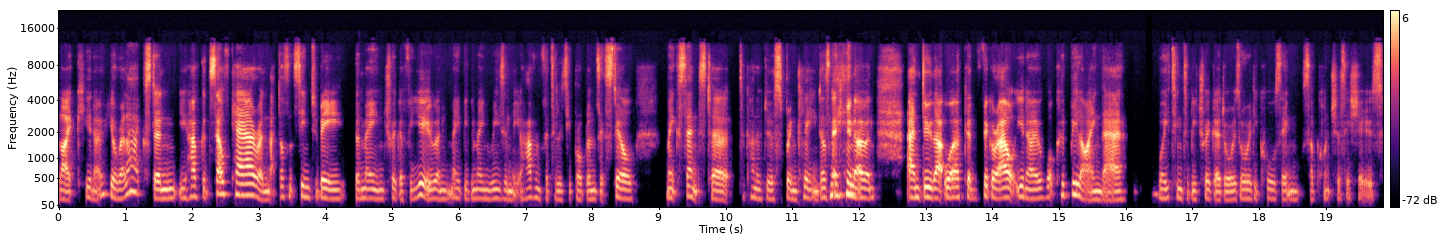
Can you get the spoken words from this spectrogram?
like you know you're relaxed and you have good self care, and that doesn't seem to be the main trigger for you, and maybe the main reason that you're having fertility problems, it still makes sense to to kind of do a spring clean doesn't it you know and and do that work and figure out you know what could be lying there waiting to be triggered or is already causing subconscious issues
